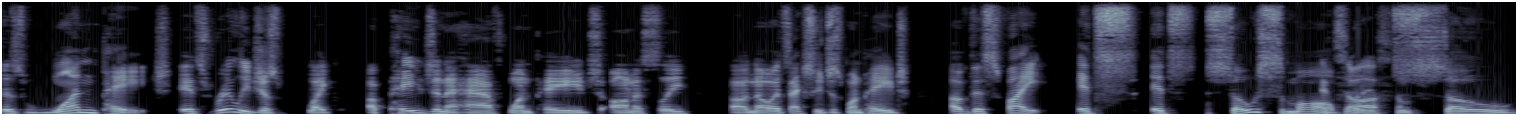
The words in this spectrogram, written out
This one page. It's really just like a page and a half, one page, honestly. Uh, no, it's actually just one page of this fight. It's it's so small, It's but awesome. it's so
